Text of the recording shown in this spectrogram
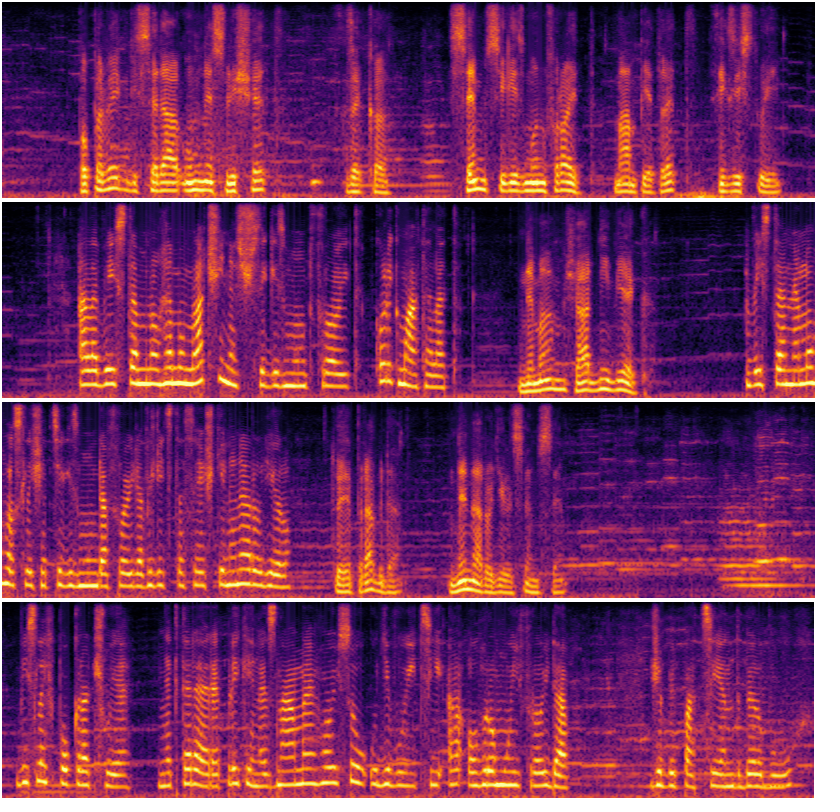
Poprvé, když se dal u mne slyšet, řekl, jsem Sigismund Freud, mám pět let, existuji. Ale vy jste mnohem mladší než Sigismund Freud. Kolik máte let? Nemám žádný věk. Vy jste nemohl slyšet Sigismunda Freuda, vždyť jste se ještě nenarodil. To je pravda. Nenarodil jsem se. Výslech pokračuje. Některé repliky neznámého jsou udivující a ohromují Freuda. Že by pacient byl Bůh?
